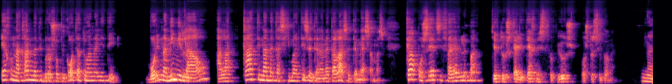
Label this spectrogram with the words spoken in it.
έχουν να κάνουν με την προσωπικότητα του αναλυτή. Μπορεί να μην μιλάω, αλλά κάτι να μετασχηματίζεται, να μεταλλάσσεται μέσα μας. Κάπως έτσι θα έβλεπα και τους καλλιτέχνες ηθοποιούς, ως το είπαμε. Ναι.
